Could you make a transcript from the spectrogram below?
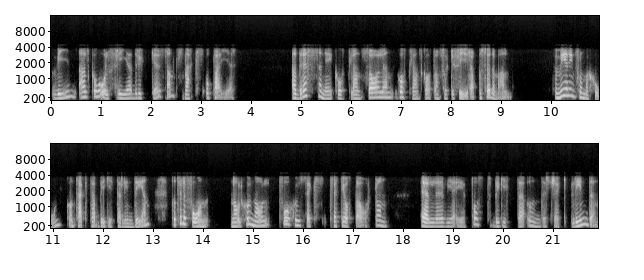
vin, alkoholfria drycker samt snacks och pajer. Adressen är Gotlandssalen, Gotlandsgatan 44 på Södermalm. För mer information kontakta Birgitta Lindén på telefon 070-276 3818 eller via e-post birgitta linden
